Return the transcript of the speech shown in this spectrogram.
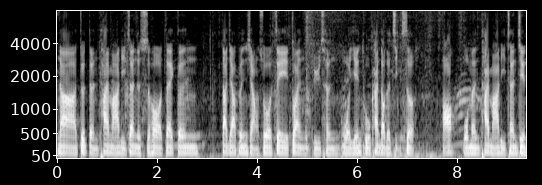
那就等太马里站的时候再跟大家分享说这一段旅程我沿途看到的景色。好，我们太马里站见。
